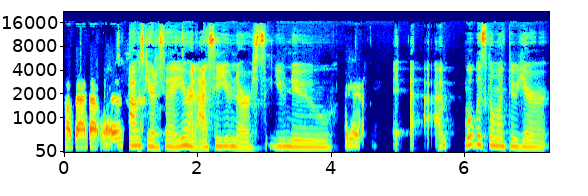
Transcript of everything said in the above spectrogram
how bad that was. I was scared to say, you're an ICU nurse. You knew Yeah. I, I, what was going through your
